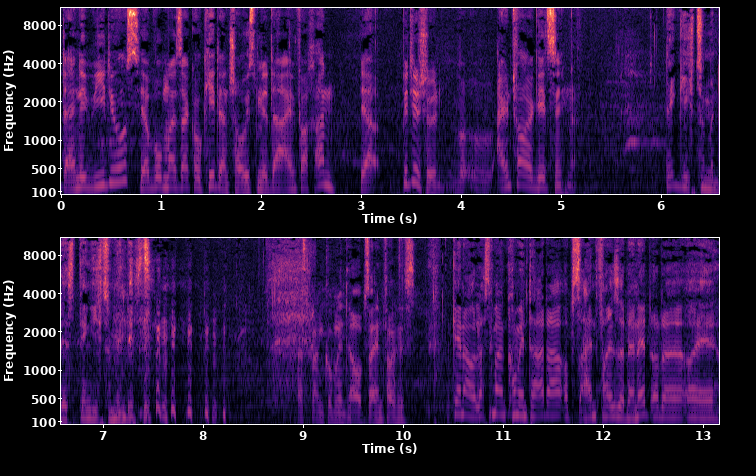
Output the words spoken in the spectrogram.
deine Videos, ja, wo man sagt, okay, dann schaue ich es mir da einfach an. Ja, bitteschön. Einfacher geht's nicht mehr. Denke ich zumindest, denke ich zumindest. Lass mal einen Kommentar, ob es einfach ist. Genau, lasst mal einen Kommentar da, ob es einfach ist oder nicht. Oder äh,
